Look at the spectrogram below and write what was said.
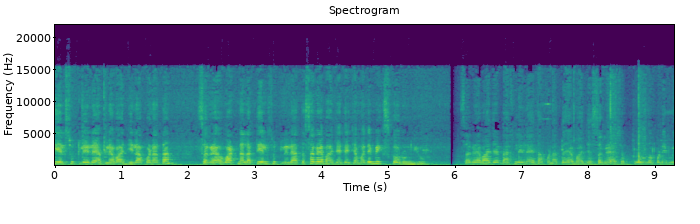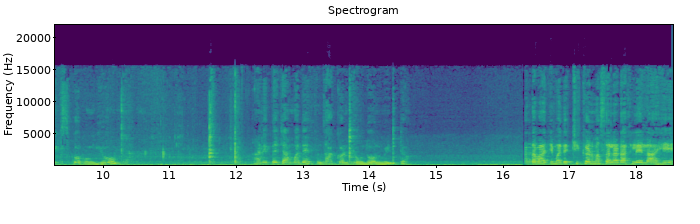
तेल सुटलेलं आहे आपल्या भाजीला. आपण आता सगळ्या वाटणाला तेल सुटलेलं आहे. आता सगळ्या भाज्या त्याच्यामध्ये मिक्स करून घेऊ. सगळ्या भाज्या टाकलेल्या आहेत. आपण आता ह्या भाज्या सगळ्या अशा पूर्णपणे मिक्स करून घेऊ. आणि त्याच्यामध्ये झाकण ठेवू दोन मिनटं. आता भाजीमध्ये चिकन मसाला टाकलेला आहे.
